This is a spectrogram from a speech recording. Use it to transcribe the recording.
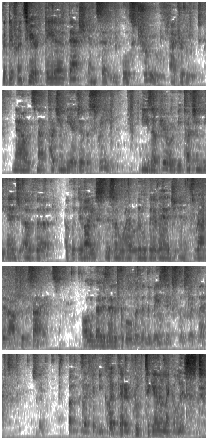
The difference here, data dash inset equals true attribute now it's not touching the edge of the screen. These up here would be touching the edge of the of the device. This one will have a little bit of edge and it's rounded off to the sides. All of that is editable, but then the basics looks like that. So the buttons that could be clicked that are grouped together like a list.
